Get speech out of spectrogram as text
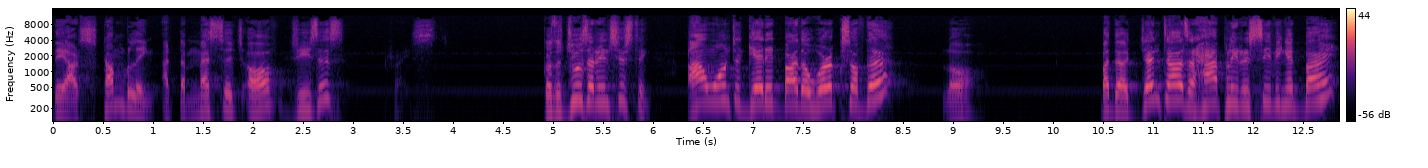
they are stumbling at the message of Jesus Christ. Because the Jews are insisting, I want to get it by the works of the law. But the Gentiles are happily receiving it by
